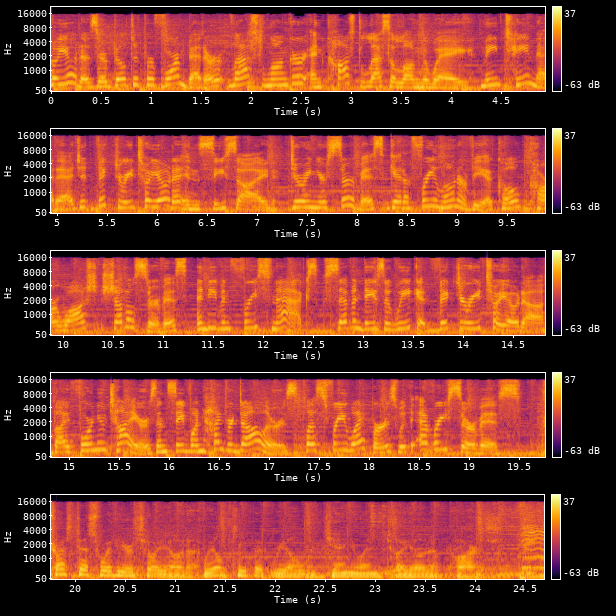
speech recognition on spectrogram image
Toyotas are built to perform better, last longer, and cost less along the way. Maintain that edge at Victory Toyota in Seaside. During your service, get a free loaner vehicle, car wash, shuttle service, and even free snacks seven days a week at Victory Toyota. Buy four new tires and save $100, plus free wipers with every service. Trust us with your Toyota. We'll keep it real with genuine Toyota parts.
